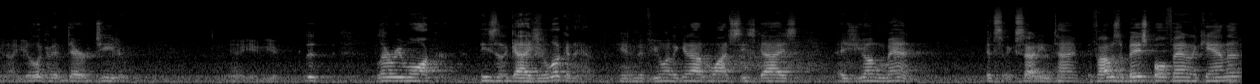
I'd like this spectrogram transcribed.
You know, you're looking at Derek Jeter. You know, you, you, Larry Walker. These are the guys you're looking at. And if you want to get out and watch these guys as young men, it's an exciting time. If I was a baseball fan in Canada,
